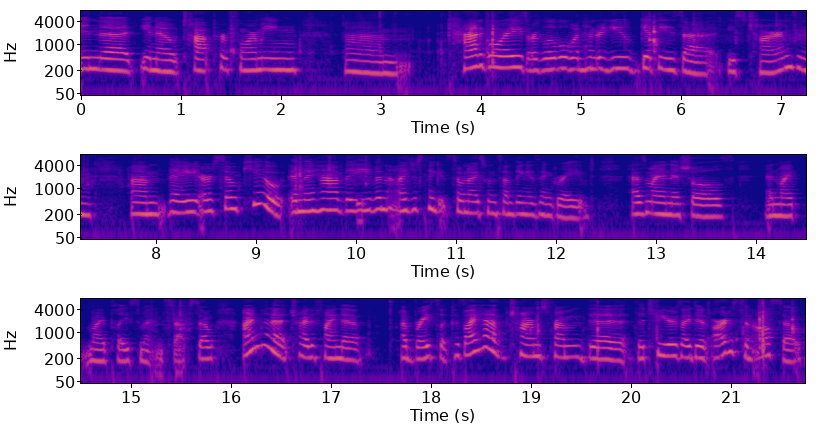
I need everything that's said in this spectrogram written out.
in the you know top performing um, categories or global 100 you get these uh, these charms and um, they are so cute and they have they even I just think it's so nice when something is engraved has my initials and my my placement and stuff. So I'm gonna try to find a a bracelet because I have charms from the the two years I did artisan also.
